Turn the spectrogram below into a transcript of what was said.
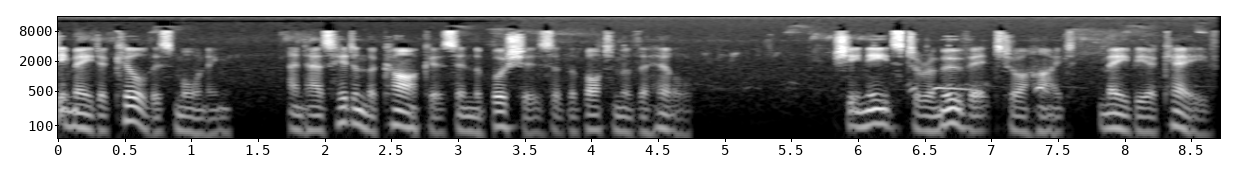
She made a kill this morning and has hidden the carcass in the bushes at the bottom of the hill. She needs to remove it to a height, maybe a cave,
